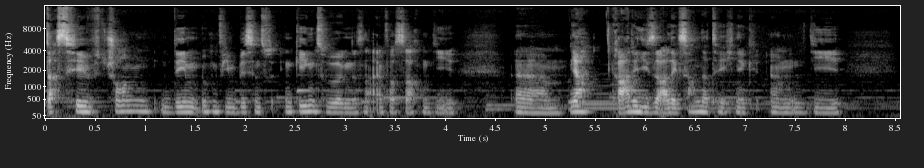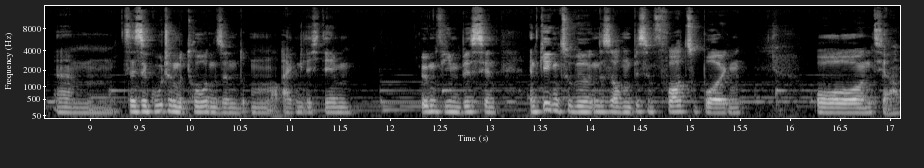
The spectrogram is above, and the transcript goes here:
das hilft schon, dem irgendwie ein bisschen zu, entgegenzuwirken. Das sind einfach Sachen, die, ähm, ja, gerade diese Alexander-Technik, ähm, die ähm, sehr, sehr gute Methoden sind, um eigentlich dem irgendwie ein bisschen entgegenzuwirken, das auch ein bisschen vorzubeugen. Und ja,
